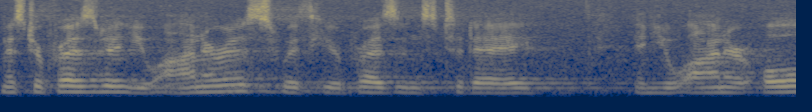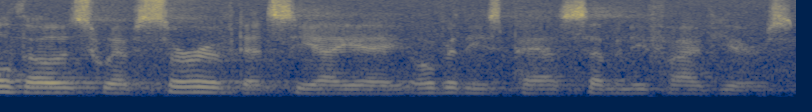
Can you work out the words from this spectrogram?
Mr. President, you honor us with your presence today, and you honor all those who have served at CIA over these past 75 years.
